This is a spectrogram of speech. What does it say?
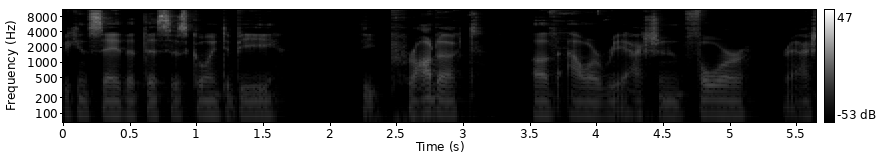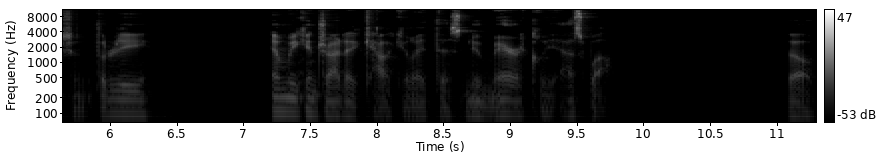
we can say that this is going to be the product of our reaction 4, reaction 3, and we can try to calculate this numerically as well. So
